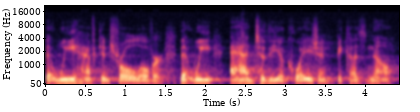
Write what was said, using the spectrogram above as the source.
that we have control over, that we add to the equation, because no.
